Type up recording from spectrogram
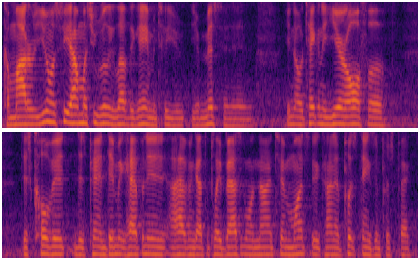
camaraderie, you don't see how much you really love the game until you, you're missing. And you know, taking a year off of this COVID, this pandemic happening, I haven't got to play basketball in nine, ten months. It kind of puts things in perspective.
